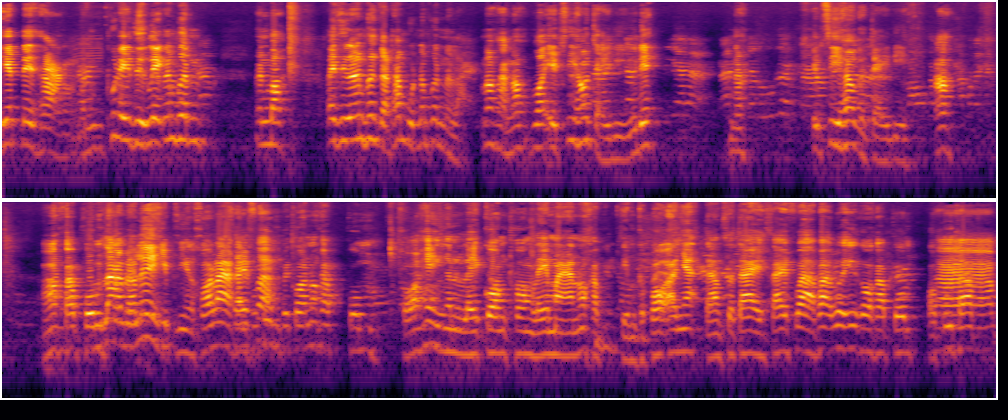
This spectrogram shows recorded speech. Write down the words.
เฮ็ดได้ทาง มันผู้ใดถือเลขน้ำเพื่อนมันบอกไปถือน้ำเพื่อนกับทำบุญน้ำเพื่อนนั่นแหละเนาะค่ะเนาะว่าเอฟซีเขาใจดีอยู่เด้นะเอฟซีเขาก็ใจดีอะ อ๋อครับผมลาไปเลยคลิปนี้ขอลาท่านผู้ชมไปก่อนเนาะครับ ผมขอให้เงินไหลกองทองไหลมาเนาะครับ เตรียมกระเป๋าอันเนี้ยตามสไตล์สายฟ้าพระรวยที่ก็ครับ ผมขอบคุณครับครับ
